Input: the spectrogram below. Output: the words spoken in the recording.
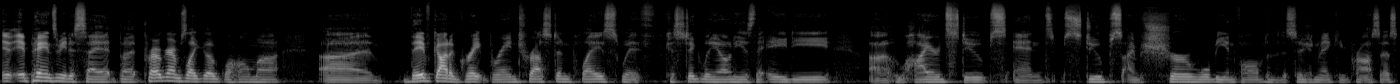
It, it, pains me to say it, but programs like Oklahoma, uh, they've got a great brain trust in place with Castiglione as the AD. Uh, who hired Stoops, and Stoops, I'm sure, will be involved in the decision making process,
